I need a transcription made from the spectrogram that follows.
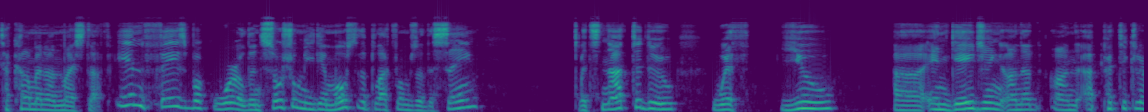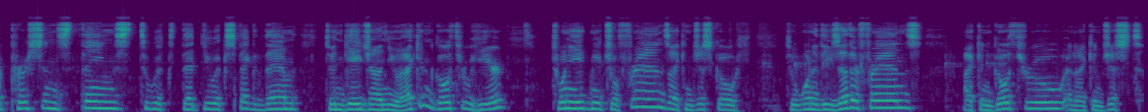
to comment on my stuff. In Facebook world in social media most of the platforms are the same. It's not to do with you uh engaging on a on a particular person's things to that you expect them to engage on you. I can go through here 28 mutual friends. I can just go to one of these other friends. I can go through and I can just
